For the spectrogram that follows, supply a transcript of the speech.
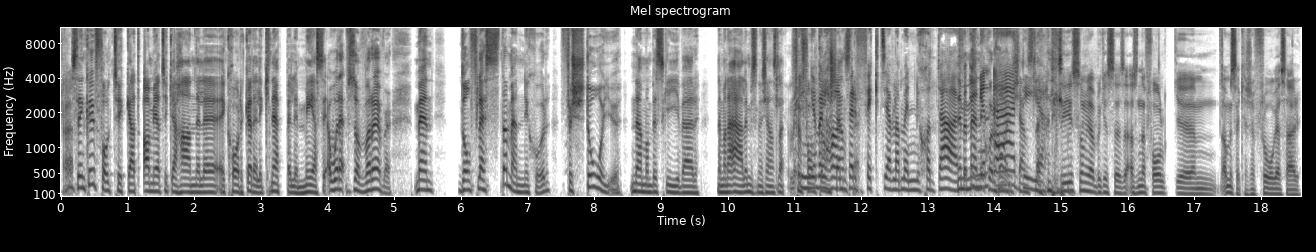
Ja. Sen kan ju folk tycka att ah, men jag tycker han eller är korkad eller knäpp eller mesig, whatever, så whatever. Men de flesta människor förstår ju när man beskriver, när man är ärlig med sina känslor. Men för ingen folk vill ha en känslor. perfekt jävla människa där. Nej, men människor ingen har är ju känslor. det. Det är som jag brukar säga, så- alltså när folk eh, ja, men så kanske frågar så här,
